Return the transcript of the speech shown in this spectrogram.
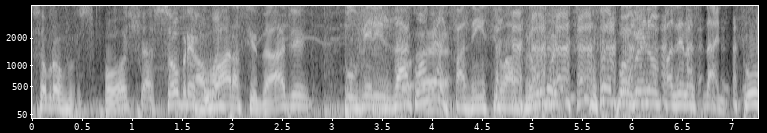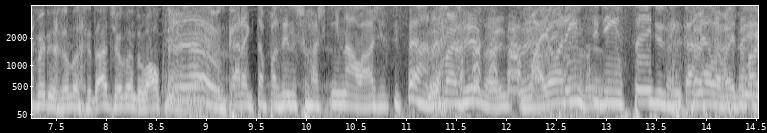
sobre, poxa, sobrevoar a cidade, pulverizar. Como é É. que fazem esse lavrudo? Por que não fazer na cidade? pulverizando a cidade, jogando álcool. É, o cara que tá fazendo churrasquinho na laje se ferra, né? Imagina, isso O maior índice de incêndios em Canela vai ter ano.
